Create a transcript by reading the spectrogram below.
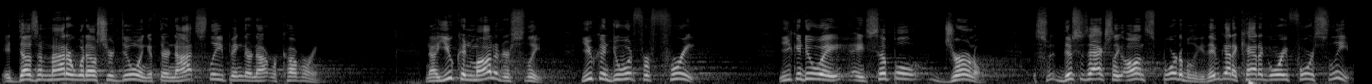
It doesn't matter what else you're doing. If they're not sleeping, they're not recovering. Now, you can monitor sleep, you can do it for free. You can do a, a simple journal. This is actually on Sportably. They've got a category for sleep.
